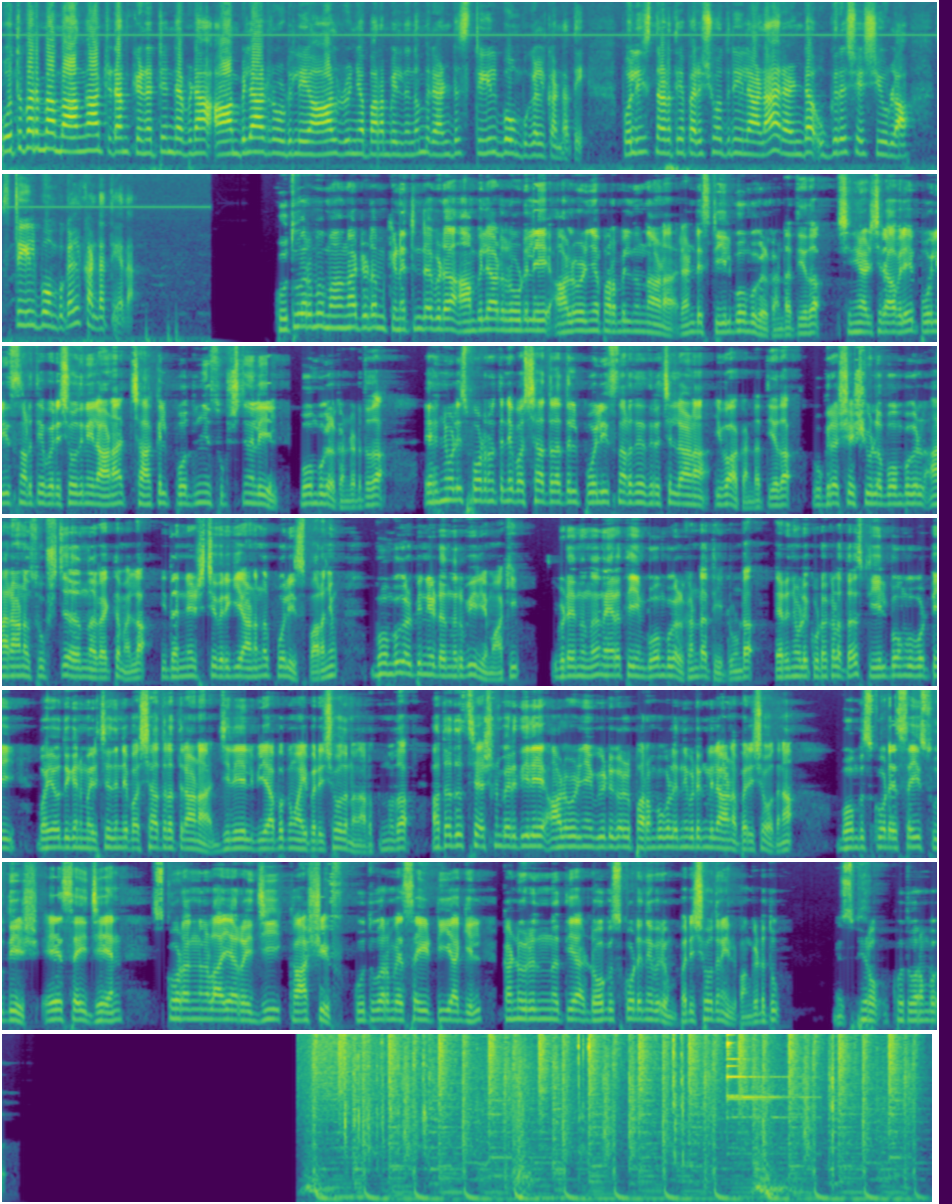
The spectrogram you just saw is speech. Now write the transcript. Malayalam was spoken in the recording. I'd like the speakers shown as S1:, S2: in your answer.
S1: കൂത്തുപറമ്പ് മാങ്ങാട്ടിടം കിണറ്റിന്റെ വിട ആമ്പിലാട് റോഡിലെ ആളൊഴിഞ്ഞ പറമ്പിൽ നിന്നും രണ്ട് സ്റ്റീൽ ബോംബുകൾ കണ്ടെത്തി. പോലീസ് നടത്തിയ പരിശോധനയിലാണ് രണ്ട് ഉഗ്രശേഷിയുള്ള സ്റ്റീൽ ബോംബുകൾ കണ്ടെത്തിയത്.
S2: കൂത്തുപറമ്പ് മാങ്ങാട്ടിടം കിണറ്റിന്റെ വിട ആമ്പിലാട് റോഡിലെ ആളൊഴിഞ്ഞ പറമ്പിൽ നിന്നാണ് രണ്ട് സ്റ്റീൽ ബോംബുകൾ കണ്ടെത്തിയത്. ശനിയാഴ്ച രാവിലെ പോലീസ് നടത്തിയ പരിശോധനയിലാണ് ചാക്കിൽ പൊതിഞ്ഞു സൂക്ഷിച്ച നിലയിൽ ബോംബുകൾ കണ്ടെടുത്തത്. എരഞ്ഞോളി സ്ഫോടനത്തിന്റെ പശ്ചാത്തലത്തിൽ പോലീസ് നടത്തിയ തിരച്ചിലാണ് ഇവ കണ്ടെത്തിയത്. ഉഗ്രശേഷിയുള്ള ബോംബുകൾ ആരാണ് സൂക്ഷിച്ചതെന്ന് വ്യക്തമല്ല. ഇതന്വേഷിച്ചു വരികയാണെന്ന് പോലീസ് പറഞ്ഞു. ബോംബുകൾ പിന്നീട് നിർവീര്യമാക്കി. ഇവിടെ നിന്ന് നേരത്തെയും ബോംബുകൾ കണ്ടെത്തിയിട്ടുണ്ട്. എരഞ്ഞോളി കുടക്കളത്ത് സ്റ്റീൽ ബോംബ് പൊട്ടി വയോധികൻ മരിച്ചതിന്റെ പശ്ചാത്തലത്തിലാണ് ജില്ലയിൽ വ്യാപകമായി പരിശോധന നടത്തുന്നത്. അതത് സ്റ്റേഷൻ പരിധിയിലെ ആളൊഴിഞ്ഞ വീടുകൾ പറമ്പുകൾ എന്നിവിടങ്ങളിലാണ് പരിശോധന. Bomb squad S I Sudheesh A S I Jayan squad അംഗങ്ങളായ Reji Kashif Koothuparamba S I T Akhil കണ്ണൂരിൽ നിന്നെത്തിയ ഡോഗ് സ്ക്വാഡ് എന്നിവരും പരിശോധനയിൽ പങ്കെടുത്തു. News bureau Koothuparamba.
